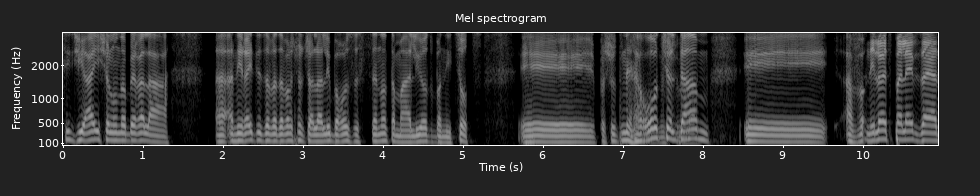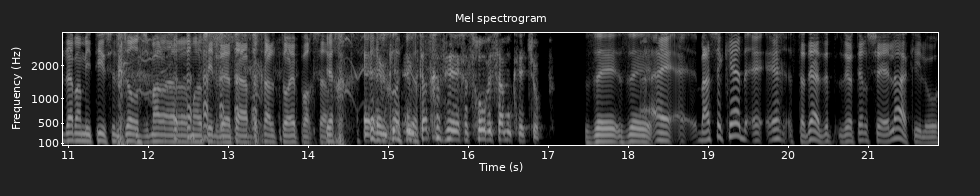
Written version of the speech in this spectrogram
CGI, שלא נדבר על ה... אה, אני ראיתי את זה והדבר הראשון שעלה לי בראש זה סצנת המעליות בניצוץ. אה, פשוט נהרות של. דם. אה. אני לא אתפלא אם זה היה דם אמיתי של ג'ורג' מר- מרטין, ואתה בכלל טועה פה עכשיו. הם. קצת חס- חסכו ושמו קטשופ. זה, זה, אה, אה, מה שכן, אה, איך, אתה יודע, זה, זה יותר שאלה, כאילו,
